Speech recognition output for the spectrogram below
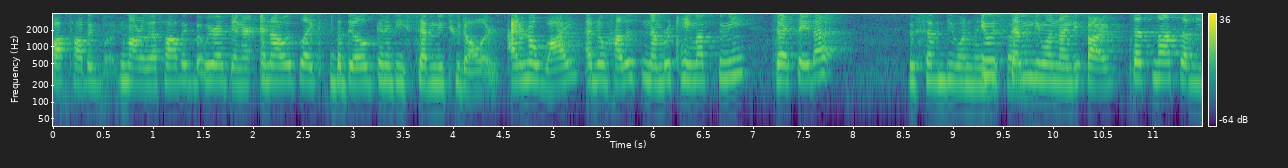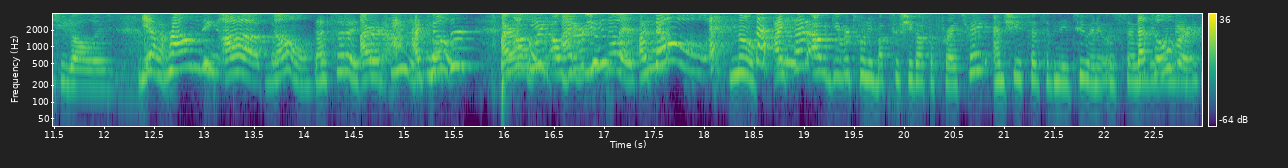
off topic, but not really off topic, but we were at dinner and I was like, the bill's gonna be $72. I don't know why. I don't know how this number came up to me. Did I say that? It was seventy-one ninety. It was $71.95. That's not seventy-two dollars. Yeah, Rounding up! No. that's what I said. refuse. I, told No. her. I I'll give- I'll I give you- refuse this. I said No! no. I said I would give her twenty bucks if she got the price right, and she said seventy-two, and it was That's over. Doesn't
